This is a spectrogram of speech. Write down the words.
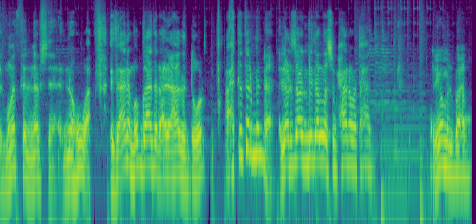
الممثل نفسه إنه هو إذا أنا مو قادر على هذا الدور أعتذر منه. الأرزاق بيد الله سبحانه وتعالى. اليوم البعض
